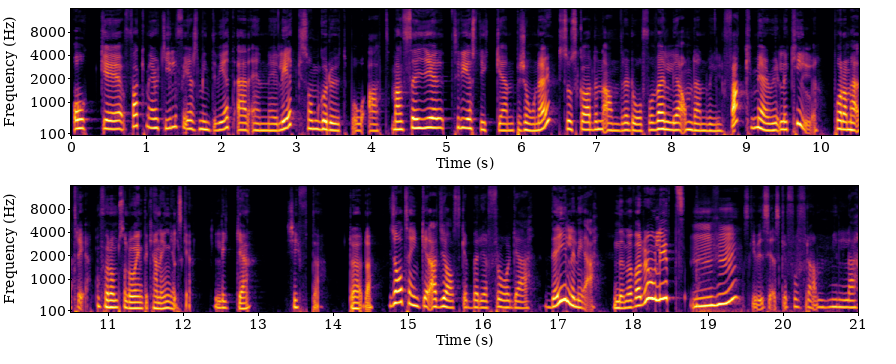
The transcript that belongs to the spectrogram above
Och eh, Fuck, marry, kill för er som inte vet är en eh, lek som går ut på att man säger tre stycken personer så ska den andra då få välja om den vill fuck, marry eller kill på de här tre. Och för de som då inte kan engelska, ligga, gifta, döda. Jag tänker att jag ska börja fråga dig Linnea. Nej men vad roligt! Mhm. Ska vi se, jag ska få fram min lilla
